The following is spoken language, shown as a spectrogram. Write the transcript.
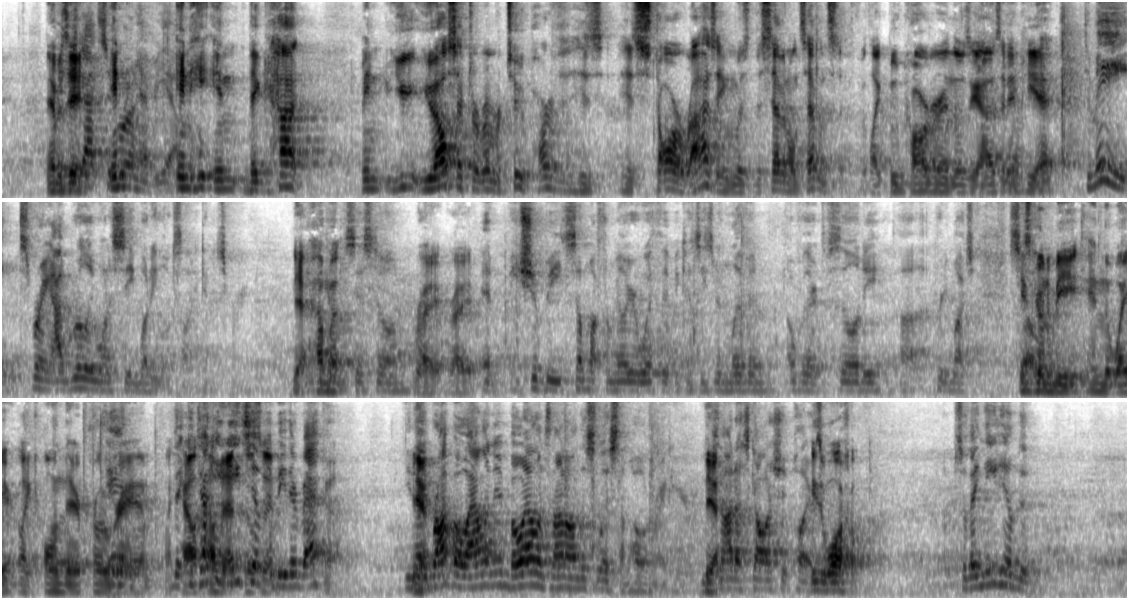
that was He's it. got super and, run heavy, yeah. And he and they got. I mean, you you also have to remember too. Part of his his star rising was the seven on seven stuff with like Boo Carter and those guys at NPA. To me, spring, I really want to see what he looks like in the spring. Yeah, how much? system. Right, right. and he should be somewhat familiar with it because he's been living over there at the facility, uh, pretty much. So, He's going to be in the way like on their program. Like the- how, how Kentucky that needs him to be their backup. You know, Yeah. they brought Bo Allen in. Bo Allen's not on this list I'm holding right here. He's Yeah. not a scholarship player. He's a walk on. so they need him to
